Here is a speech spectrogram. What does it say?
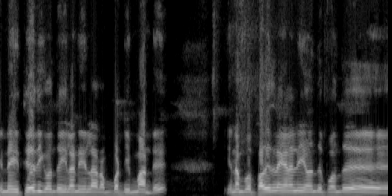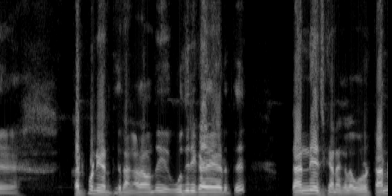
இன்றைக்கு தேதிக்கு வந்து இளநீர்லாம் ரொம்ப டிமாண்டு நம்ம பகுதியில் இளநீர் வந்து இப்போ வந்து கட் பண்ணி எடுத்துக்கிறாங்க. அதாவது வந்து உதிரி காயை எடுத்து டன்னேஜ் கணக்கில் ஒரு டன்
